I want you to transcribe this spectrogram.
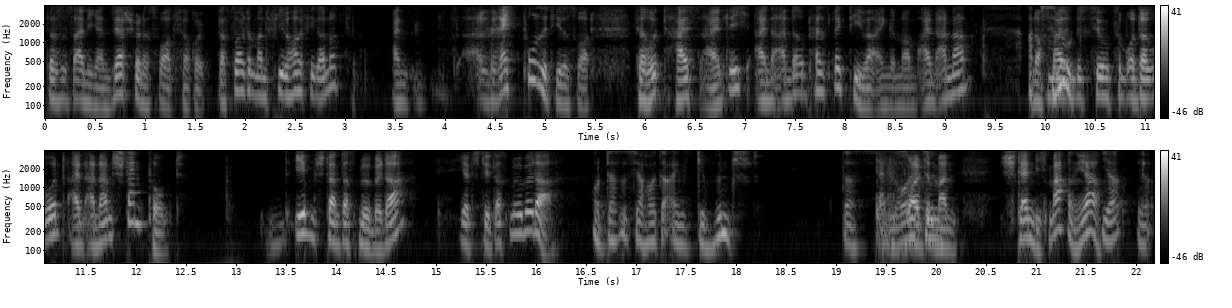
das ist eigentlich ein sehr schönes Wort, verrückt. Das sollte man viel häufiger nutzen. Ein recht positives Wort. Verrückt heißt eigentlich eine andere Perspektive eingenommen, einen anderen, nochmal in Beziehung zum Untergrund, einen anderen Standpunkt. Eben stand das Möbel da, jetzt steht das Möbel da. Und das ist ja heute eigentlich gewünscht. Dass das Leute, sollte man ständig machen, ja. Ja, ja.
